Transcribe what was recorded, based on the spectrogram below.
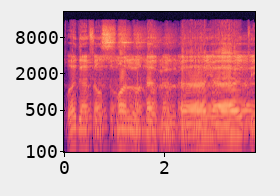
قد فصلنا الآيات.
